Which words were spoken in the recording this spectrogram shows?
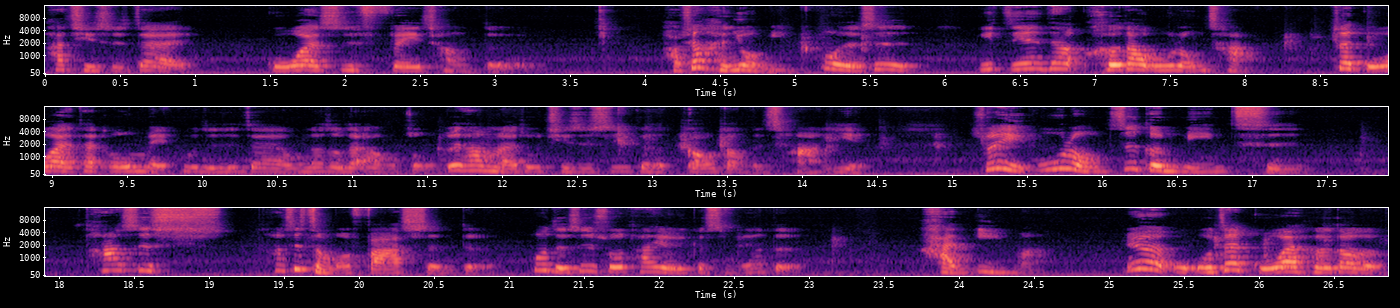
它其实在国外是非常的，好像很有名，或者是你今天要喝到乌龙茶，在国外，在欧美或者是在我那时候在澳洲，对他们来说其实是一个很高档的茶叶。所以乌龙这个名词，它是它是怎么发生的，或者是说它有一个什么样的含义吗？因为我我在国外喝到的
